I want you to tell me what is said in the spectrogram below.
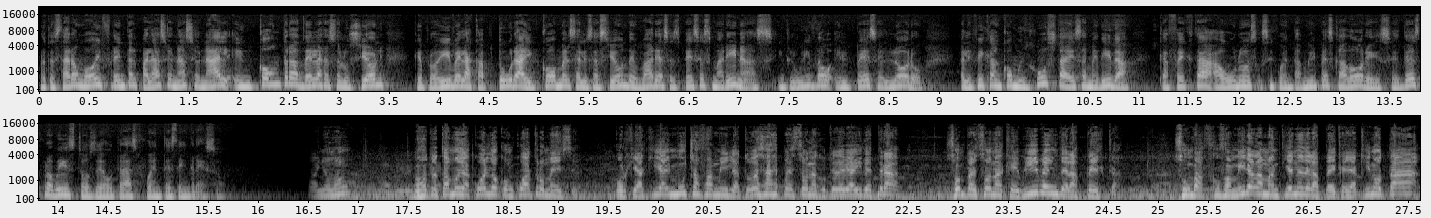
protestaron hoy frente al Palacio Nacional en contra de la resolución que prohíbe la captura y comercialización de varias especies marinas, incluido el pez el loro. Califican como injusta esa medida que afecta a unos 50 mil pescadores desprovistos de otras fuentes de ingreso. Nosotros estamos de acuerdo con cuatro meses, porque aquí hay muchas familias, todas esas personas que usted ve ahí detrás son personas que viven de las pescas. Su, su familia la mantiene de la pesca y aquí no está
